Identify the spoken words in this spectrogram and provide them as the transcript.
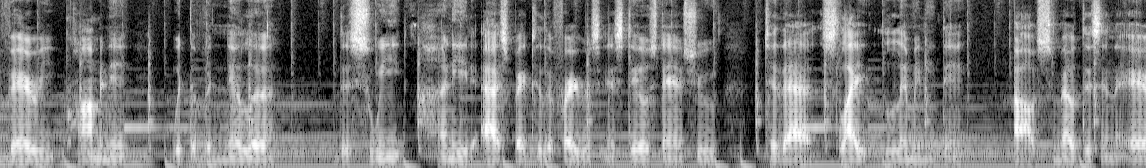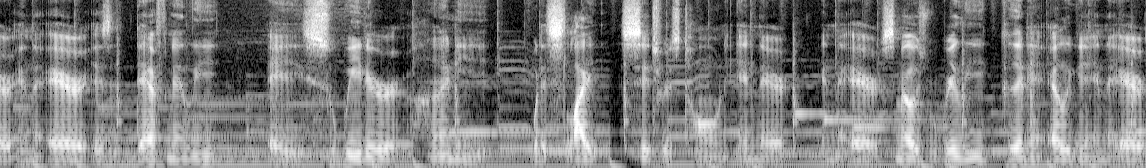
very prominent with the vanilla, the sweet, honeyed aspect to the fragrance, and still stands true to that slight lemony thing. I've smelt this in the air, and the air is definitely a sweeter honey with a slight citrus tone in there in the air. Smells really good and elegant in the air.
